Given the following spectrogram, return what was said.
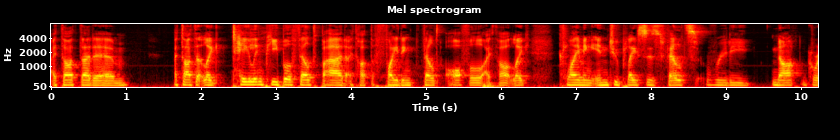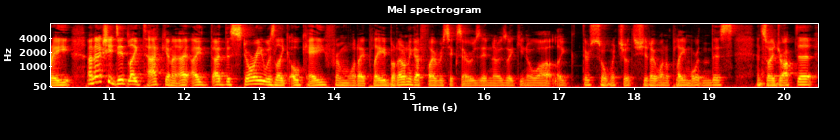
I thought that um. I thought that like tailing people felt bad. I thought the fighting felt awful. I thought like climbing into places felt really not great. And I actually did like Tak, and I, I, I the story was like okay from what I played, but I only got five or six hours in. I was like, you know what, like there's so much other shit I want to play more than this, and so I dropped it.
